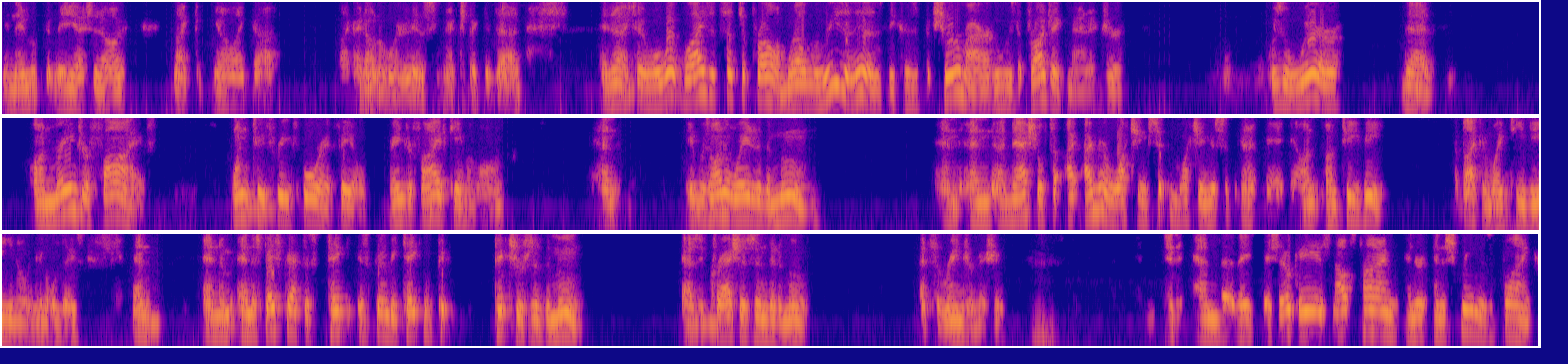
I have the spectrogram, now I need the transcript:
And they looked at me. I said, "Oh, like you know, like uh, like I don't know what it is." I expected that. And then I said, "Well, what, why is it such a problem?" Well, the reason is because Schurmeier, who was the project manager, was aware that on Ranger Five, one, two, three, four had failed. Ranger Five came along, and it was on the way to the moon. And and a national, t- I, I remember watching, sitting watching this on on TV, black and white TV, you know, in the old days, and and and the spacecraft is take is going to be taking pictures of the moon as it crashes into the moon. That's the Ranger mission. Mm-hmm. And, and uh, they, they said, okay, it's now it's time, and, and the screen is blank.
